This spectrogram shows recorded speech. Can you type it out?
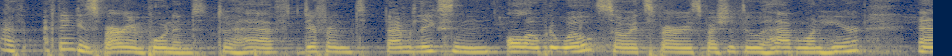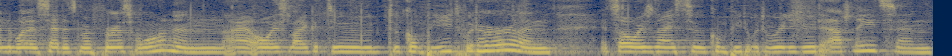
I, think it's very important to have different diamond leagues in all over the world. So it's very special to have one here. And what I said, it's my first one, and I always like it to to compete with her. And it's always nice to compete with really good athletes. And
